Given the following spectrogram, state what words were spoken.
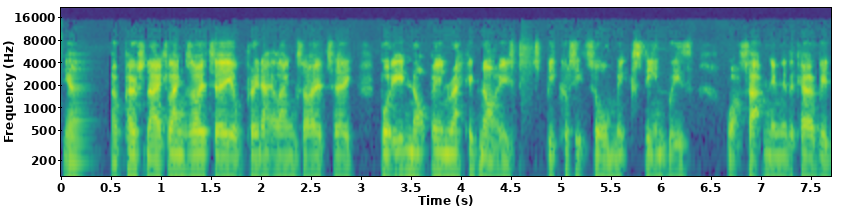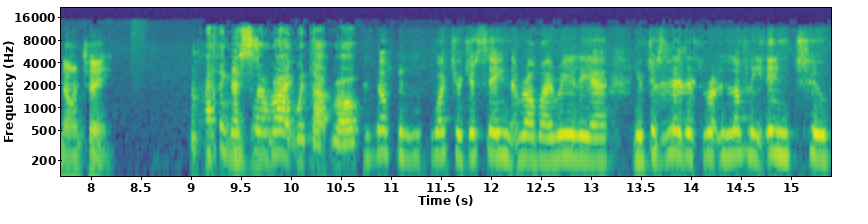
you know, postnatal anxiety or prenatal anxiety, but it not being recognised because it's all mixed in with what's happening with the COVID 19. I think That's, you're so right with that, Rob. Lovely what you're just saying, Rob. I really, uh, you've just led us lovely into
